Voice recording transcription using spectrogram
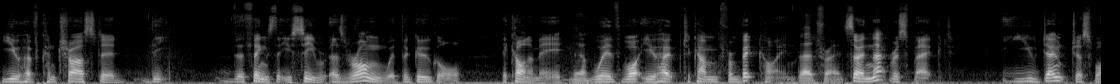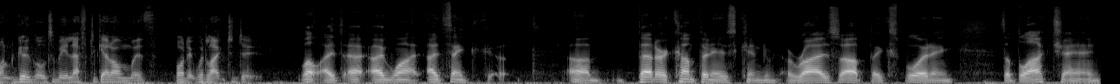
you have contrasted the the things that you see as wrong with the Google economy yeah. with what you hope to come from Bitcoin. That's right. So, in that respect, you don't just want Google to be left to get on with what it would like to do. Well, I, I, I want, I think, uh, better companies can rise up exploiting the blockchain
